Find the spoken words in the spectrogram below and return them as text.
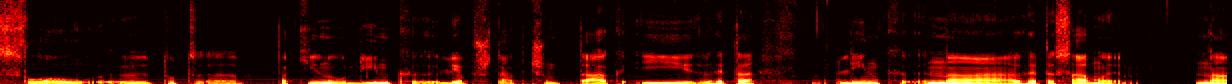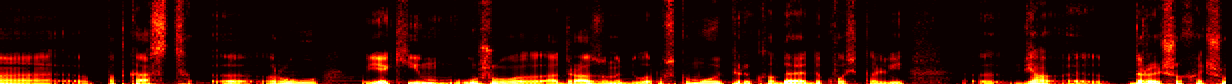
слоў э, тут э, пакінуў лінк лепш так чым так. І гэта лінк на гэты самы на падкаст э, ру якім ужо адразу на беларускую мову перакладае дык вось калі я дарэчы хочу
